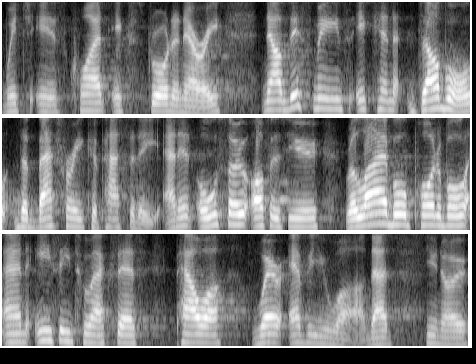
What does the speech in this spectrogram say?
which is quite extraordinary. Now this means it can double the battery capacity and it also offers you reliable, portable and easy to access power wherever you are. That's, you know,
